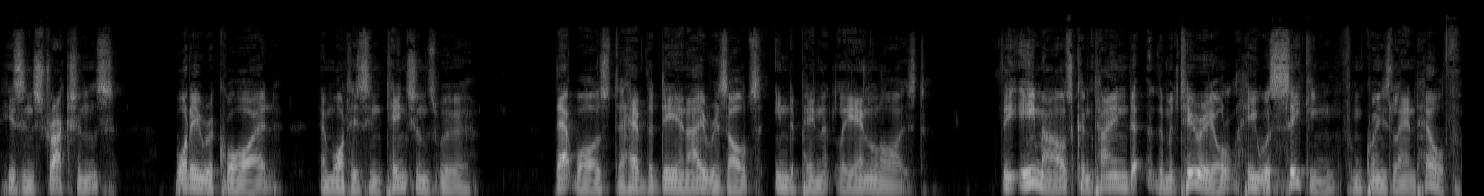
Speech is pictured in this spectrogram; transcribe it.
his instructions, what he required, and what his intentions were. That was to have the DNA results independently analysed. The emails contained the material he was seeking from Queensland Health.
